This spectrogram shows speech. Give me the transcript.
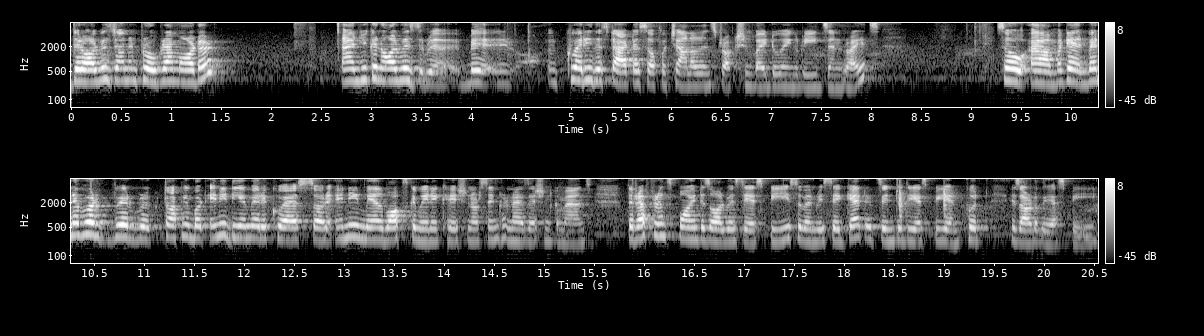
They are always done in program order and you can always uh, query the status of a channel instruction by doing reads and writes. So, um, again whenever we are talking about any DMA requests or any mailbox communication or synchronization commands, the reference point is always the SPE. So, when we say get it is into the SPE and put is out of the SPE.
